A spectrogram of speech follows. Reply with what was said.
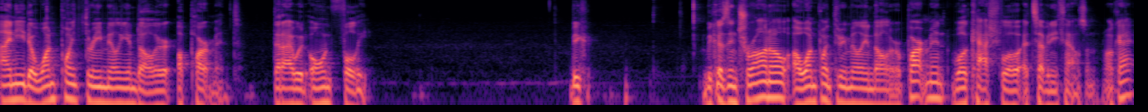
I need a one point three million dollar apartment that I would own fully. Bec- because in Toronto, a one point three million dollar apartment will cash flow at seventy thousand. Okay.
